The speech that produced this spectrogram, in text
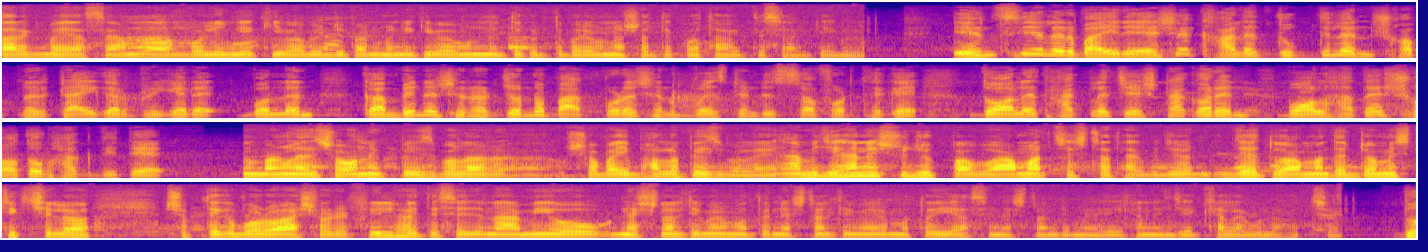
তারেক ভাই আছে, আমরা বোলিং এ কীভাবে ডিপার্টমেন্টে কীভাবে উন্নত করতে পারি, ওনার সাথে কথা হইতেছে আর কি এগুলো। এনসিএল এর বাইরে এসে খালেদ ডুব দিলেন স্বপ্নের টাইগার ব্রিগেডে বললেন কম্বিনেশনের জন্য বাদ পড়েছেন ওয়েস্ট ইন্ডিজ সফর থেকে। দলে থাকলে চেষ্টা করেন, বল হাতে শতভাগ দিতে। বাংলাদেশে অনেক পেস বলার সবাই ভালো পেস বলে আমি যেখানে সুযোগ পাবো, আমার চেষ্টা থাকবে। যেহেতু আমাদের ডোমেস্টিক ছিল সব থেকে বড় আসরে ফিল হইতেছে যে না, আমিও ন্যাশনাল টিমের মতো ন্যাশনাল টিমের মতোই আছি ন্যাশনাল টিমের এখানে যে খেলাগুলো হচ্ছে। দু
